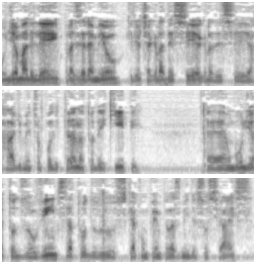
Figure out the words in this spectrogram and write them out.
Bom dia, Marilei, prazer é meu. Queria te agradecer, agradecer a Rádio Metropolitana, toda a equipe, é, um bom dia a todos os ouvintes, a todos os que acompanham pelas mídias sociais.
